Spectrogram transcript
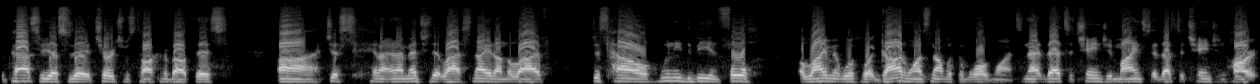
The pastor yesterday at church was talking about this. Uh, just and I, and I mentioned it last night on the live. Just how we need to be in full alignment with what God wants, not what the world wants. And that, that's a change in mindset. That's a change in heart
